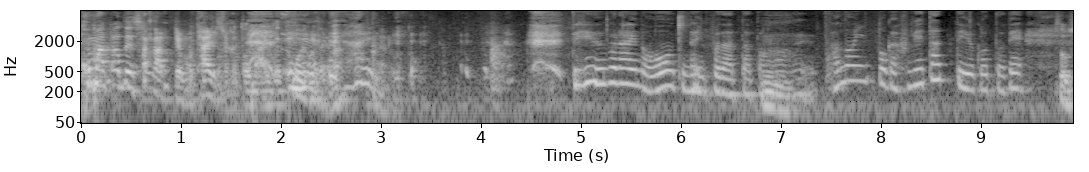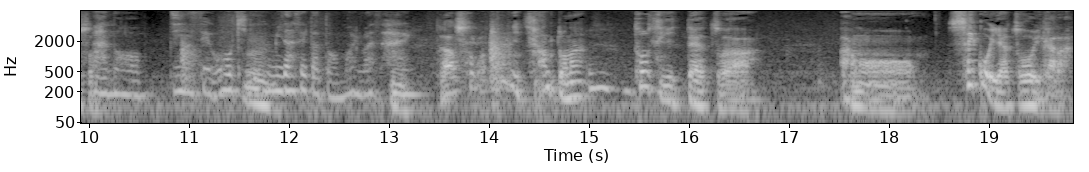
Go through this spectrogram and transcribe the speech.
小股で下がっても大したことないこういうことやな、はい。なるほどっていうぐらいの大きな一歩だったと思う。ので、その一歩が踏めたっていうことでそうそう。あの人生を大きく踏み出せたと思います、はい、ただそのためにちゃんとなうん。年いったやつはあのーせこいやつ多いから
